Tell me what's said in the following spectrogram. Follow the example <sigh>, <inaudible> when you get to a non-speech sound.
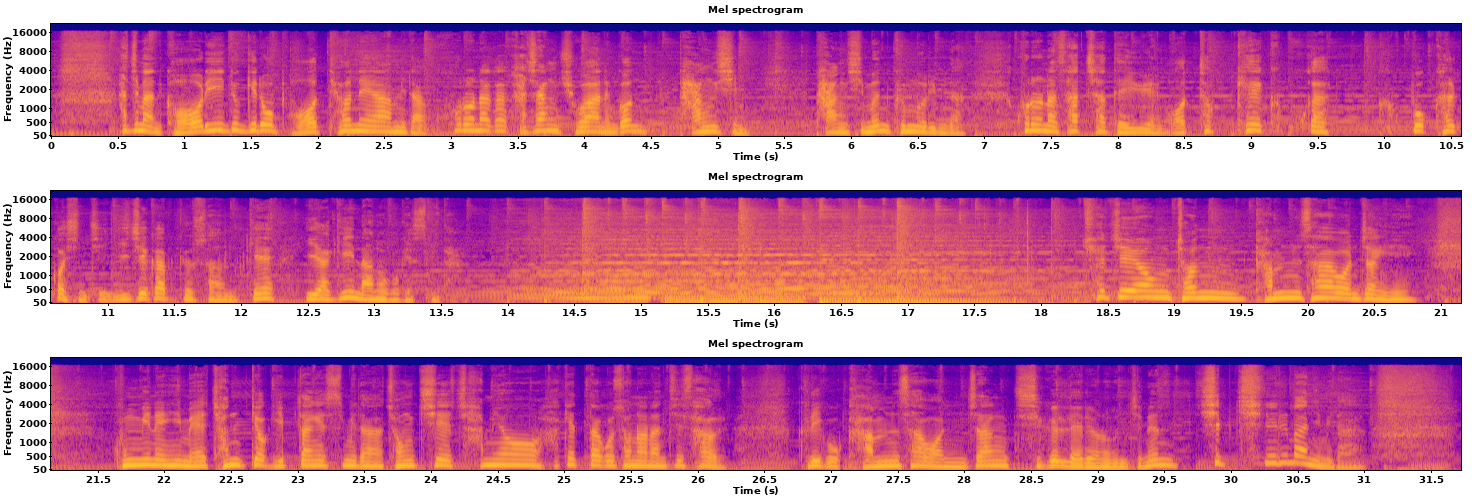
하지만 거리두기로 버텨내야 합니다. 코로나가 가장 좋아하는 건 방심. 방심은 금물입니다. 코로나 4차 대유행 어떻게 극복할 것인지 이재갑 교수와 함께 이야기 나눠보겠습니다. 최재형 전 감사원장이 국민의힘에 전격 입당했습니다. 정치에 참여하겠다고 선언한 지 사흘, 그리고 감사원장 직을 내려놓은 지는 17일 만입니다.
